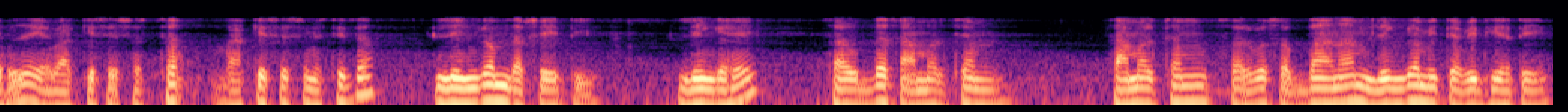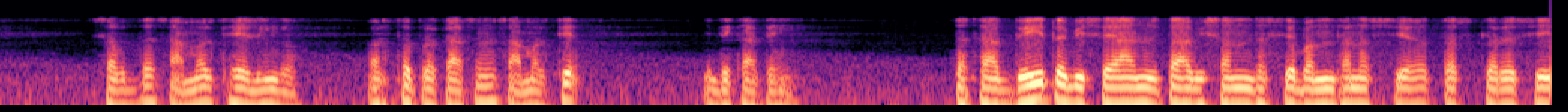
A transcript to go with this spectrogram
हो जाएगा। वाक्य से स्थ वाक्य शेष में स्थित लिंगम दर्शयती। लिंग है शब्द सामर्थ्यम। सामर्थ्यम सर्वशब्दानाम लिंगम अभिधीयते शब्द सामर्थ्य है लिंग अर्थ प्रकाशन सामर्थ्य दिखाते हैं। तथा द्वैत विषयानृताभिसंध से बंधन से तस्कर से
